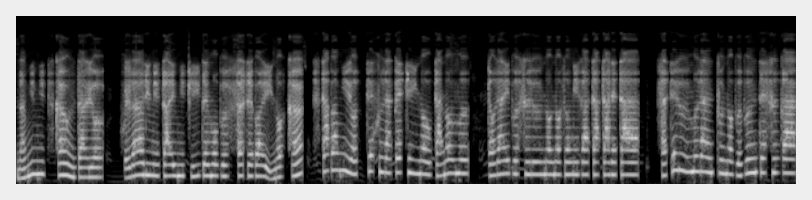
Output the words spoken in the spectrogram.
何に使うんだよ。フェラーリみたいにキーでもぶっ刺せばいいのか？スタバによってフラペチーノを頼む、ドライブスルーの望みが立たれた。さてルームランプの部分ですが、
